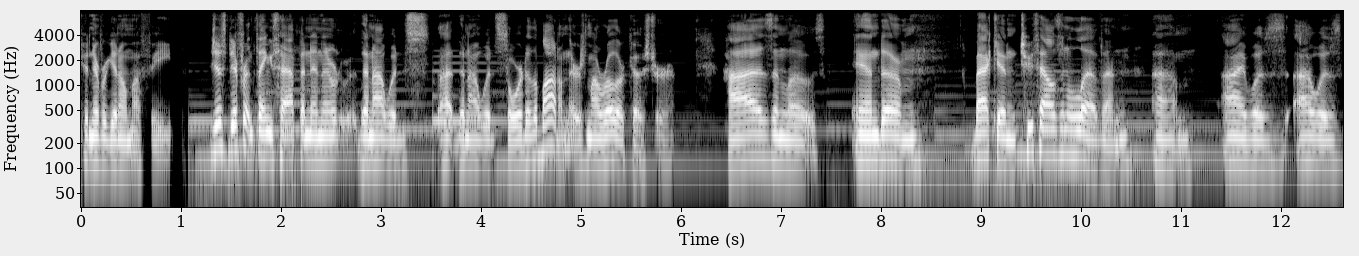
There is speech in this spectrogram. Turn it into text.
could never get on my feet. Just different things happened, and then I would uh, then I would soar to the bottom. There's my roller coaster, highs and lows. And um, back in 2011, um, I was I was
